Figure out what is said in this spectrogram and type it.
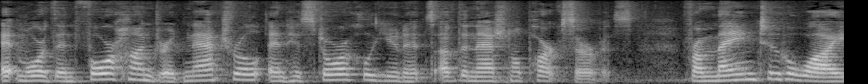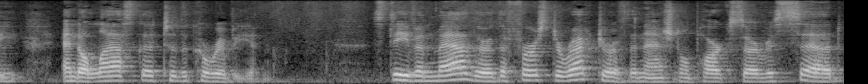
at more than 400 natural and historical units of the National Park Service, from Maine to Hawaii and Alaska to the Caribbean. Stephen Mather, the first director of the National Park Service, said,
